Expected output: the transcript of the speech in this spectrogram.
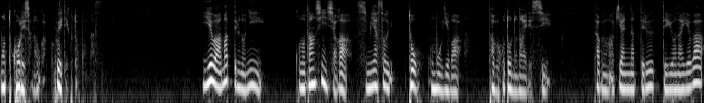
もっと高齢者の方が増えていくと思います。家は余ってるのに、この単身者が住みやすいと思う家は多分ほとんどないですし、多分空き家になってるっていうような家は、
